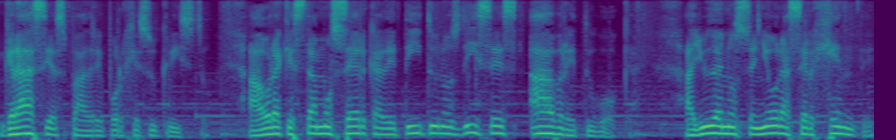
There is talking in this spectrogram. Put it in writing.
Gracias Padre por Jesucristo. Ahora que estamos cerca de ti, tú nos dices, abre tu boca. Ayúdanos, Señor, a ser gente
